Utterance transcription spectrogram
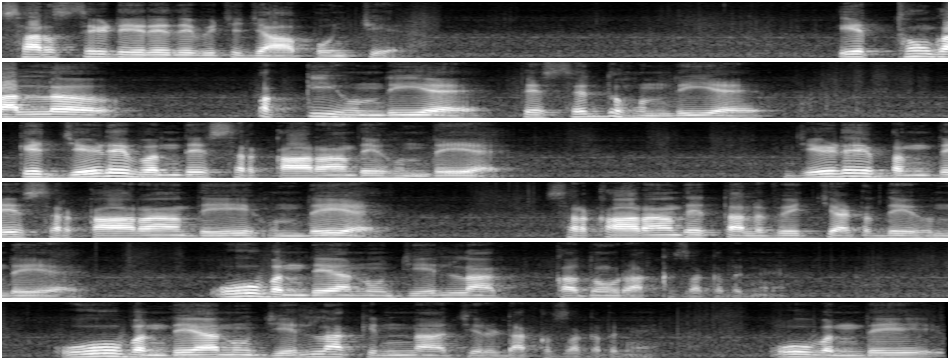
ਸਰਸੇ ਡੇਰੇ ਦੇ ਵਿੱਚ ਜਾ ਪਹੁੰਚਿਆ। ਇੱਥੋਂ ਗੱਲ ਪੱਕੀ ਹੁੰਦੀ ਹੈ ਤੇ ਸਿੱਧ ਹੁੰਦੀ ਹੈ ਕਿ ਜਿਹੜੇ ਬੰਦੇ ਸਰਕਾਰਾਂ ਦੇ ਹੁੰਦੇ ਐ, ਜਿਹੜੇ ਬੰਦੇ ਸਰਕਾਰਾਂ ਦੇ ਹੁੰਦੇ ਐ, ਸਰਕਾਰਾਂ ਦੇ ਤਲਵੇ ਚੱਟਦੇ ਹੁੰਦੇ ਐ, ਉਹ ਬੰਦਿਆਂ ਨੂੰ ਜੇਲ੍ਹਾਂ ਕਦੋਂ ਰੱਖ ਸਕਦੀਆਂ? ਉਹ ਬੰਦਿਆਂ ਨੂੰ ਜੇਲ੍ਹਾਂ ਕਿੰਨਾ ਚਿਰ ਡੱਕ ਸਕਦੀਆਂ? ਉਹ ਬੰਦੇ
